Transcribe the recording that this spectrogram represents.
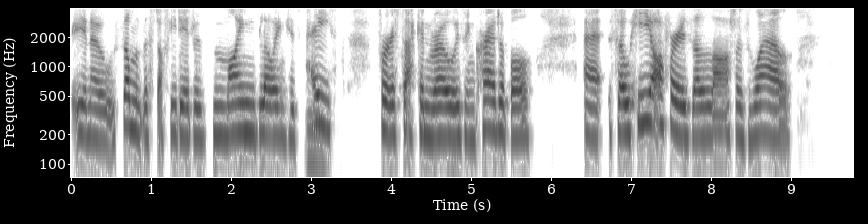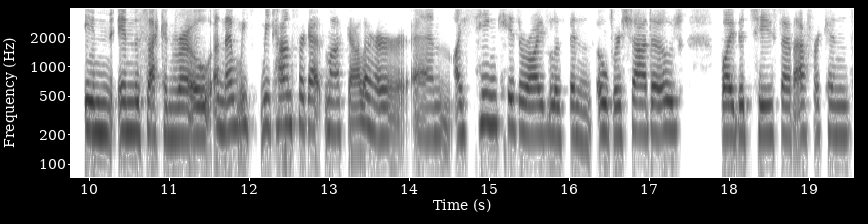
you know some of the stuff he did was mind blowing. His mm. pace mm. for a second row is incredible. Uh, so he offers a lot as well. in in the second row. And then we we can't forget Matt Gallagher. Um, I think his arrival has been overshadowed by the two South Africans,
